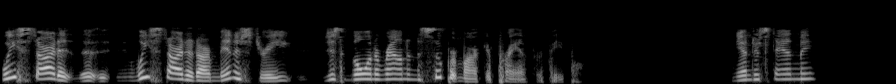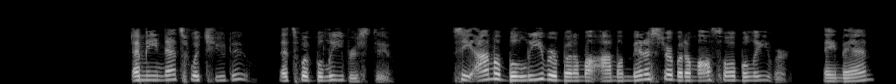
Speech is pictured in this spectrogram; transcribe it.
We started, uh, we started our ministry just going around in the supermarket praying for people. You understand me? I mean, that's what you do. That's what believers do. See, I'm a believer, but I'm a, I'm a minister, but I'm also a believer. Amen.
